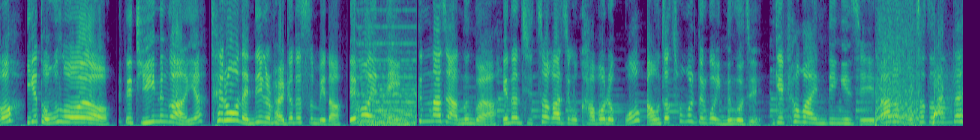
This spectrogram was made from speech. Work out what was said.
어? 이게 더 무서워요. 내 뒤에 있는 거 아니야? 새로운 엔딩을 발견했습니다. 네버 엔딩. 끝나지 않는 거야. 얘는 지쳐가지고 가버렸고 나 혼자 총을 들고 있는 거지. 이게 평화 엔딩이지. 나는 못 찾았는데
